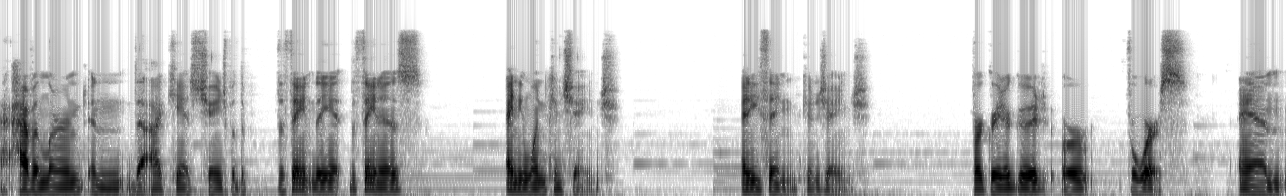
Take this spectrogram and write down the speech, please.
haven't learned and that i can't change but the, the thing the, the thing is anyone can change. Anything can change. For greater good or for worse. And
